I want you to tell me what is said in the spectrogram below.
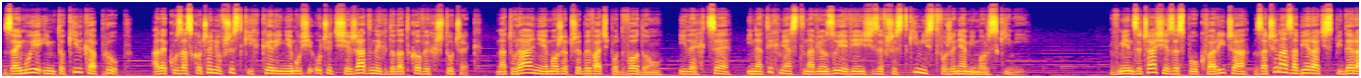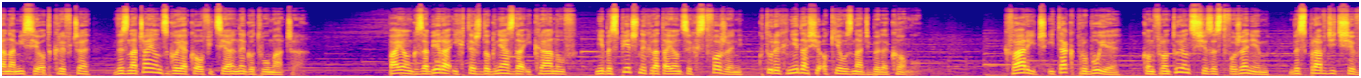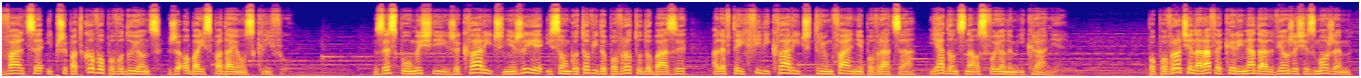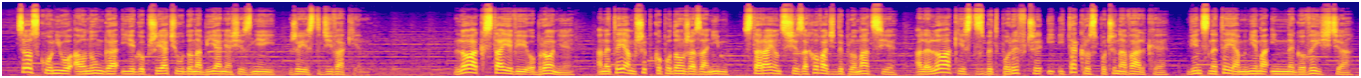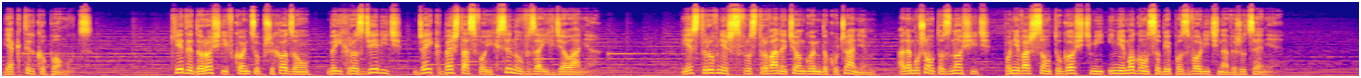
Zajmuje im to kilka prób, ale ku zaskoczeniu wszystkich Kyrie nie musi uczyć się żadnych dodatkowych sztuczek. Naturalnie może przebywać pod wodą, ile chce i natychmiast nawiązuje więź ze wszystkimi stworzeniami morskimi. W międzyczasie zespół Quaricza zaczyna zabierać Spidera na misje odkrywcze, wyznaczając go jako oficjalnego tłumacza. Pająk zabiera ich też do gniazda ikranów, niebezpiecznych latających stworzeń, których nie da się okiełznać byle komu. Quaritch i tak próbuje, konfrontując się ze stworzeniem, by sprawdzić się w walce i przypadkowo powodując, że obaj spadają z klifu. Zespół myśli, że Quaritch nie żyje i są gotowi do powrotu do bazy, ale w tej chwili Quaritch triumfalnie powraca, jadąc na oswojonym ikranie. Po powrocie na rafę Kerry nadal wiąże się z morzem, co skłoniło Aonunga i jego przyjaciół do nabijania się z niej, że jest dziwakiem. Loak staje w jej obronie, a Netejam szybko podąża za nim, starając się zachować dyplomację, ale Loak jest zbyt porywczy i i tak rozpoczyna walkę, więc Netejam nie ma innego wyjścia, jak tylko pomóc. Kiedy dorośli w końcu przychodzą, by ich rozdzielić, Jake beszta swoich synów za ich działania. Jest również sfrustrowany ciągłym dokuczaniem, ale muszą to znosić, ponieważ są tu gośćmi i nie mogą sobie pozwolić na wyrzucenie.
